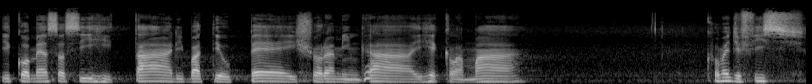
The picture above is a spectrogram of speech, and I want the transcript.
e começa a se irritar e bater o pé e choramingar e reclamar. Como é difícil.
